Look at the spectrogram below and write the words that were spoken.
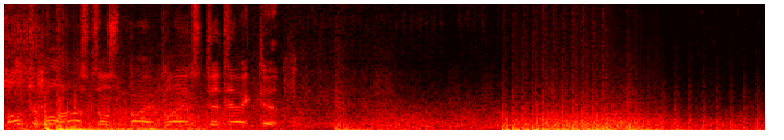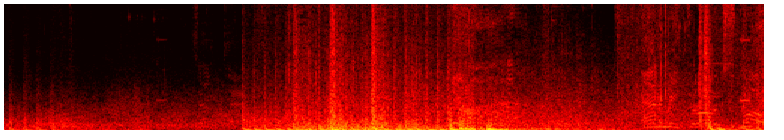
Multiple hostile spy planes detected. Enemy throwing smoke.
